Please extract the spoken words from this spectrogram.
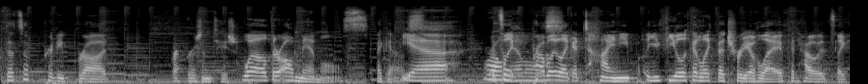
that's a pretty broad representation. Well, they're all mammals, I guess. yeah. We're it's all like mammals. probably like a tiny. If you look at like the tree of life and how it's like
